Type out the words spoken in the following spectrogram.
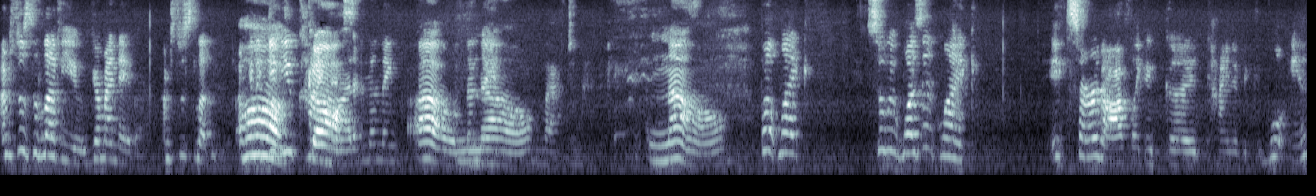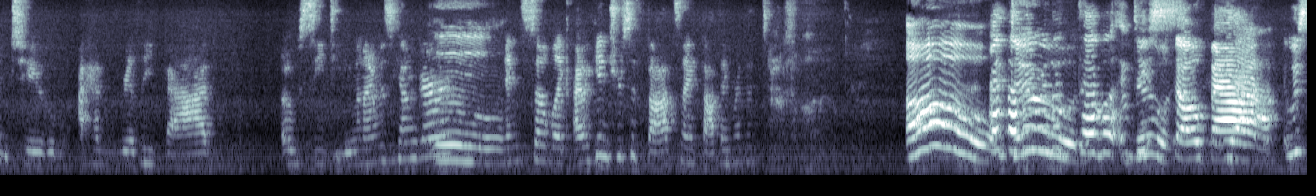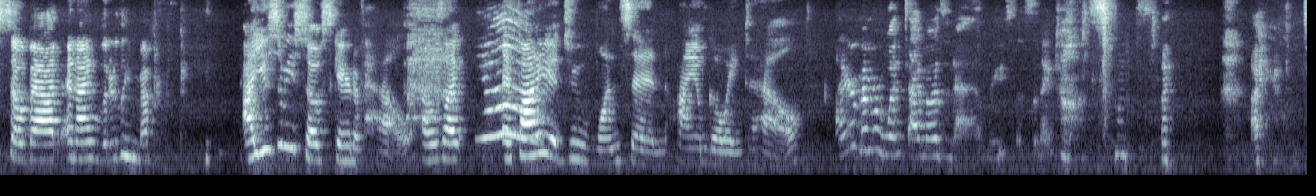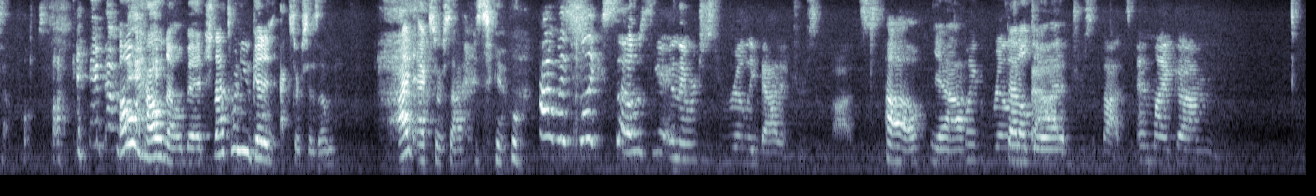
I'm supposed to love you. You're my neighbor. I'm supposed to love you. I'm gonna Oh, give you kindness. God. And then they oh and then no, they laughed in my face. no, But like, so it wasn't like it started off like a good kind of well, and two, I had really bad OCD when I was younger, Mm. and so like I would get intrusive thoughts, and I thought they were the devil. Oh, I thought they were the dude. devil. It would be dude. so bad. Yeah. It was so bad, and I literally remember. I used to be so scared of hell. I was like, Yeah. if I do one sin, I am going to hell. I remember one time I was in a recess and I told someone, I like, I hear the devil talking. to Oh me." hell no, bitch! That's when you get an exorcism. I'd exorcise you. I was like so scared, and they were just really bad intrusive thoughts. Oh yeah. Like really That'll do bad it. intrusive thoughts, and like um,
